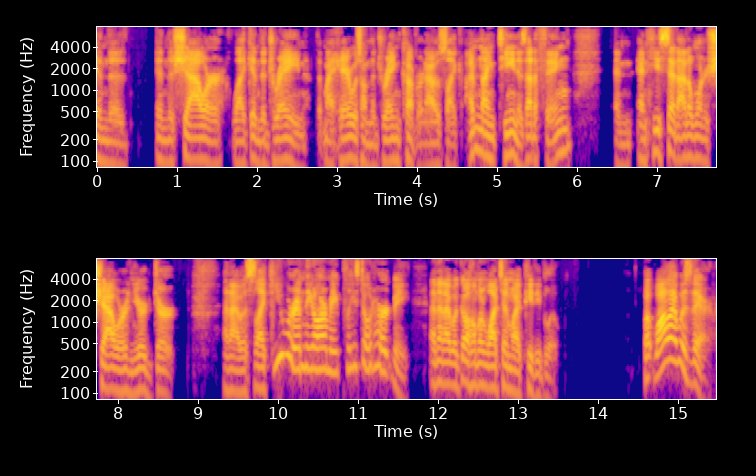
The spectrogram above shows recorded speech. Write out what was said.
in the in the shower, like in the drain, that my hair was on the drain cover. And I was like, I'm 19. Is that a thing? And and he said, I don't want to shower in your dirt. And I was like, You were in the army. Please don't hurt me. And then I would go home and watch NYPD Blue. But while I was there,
